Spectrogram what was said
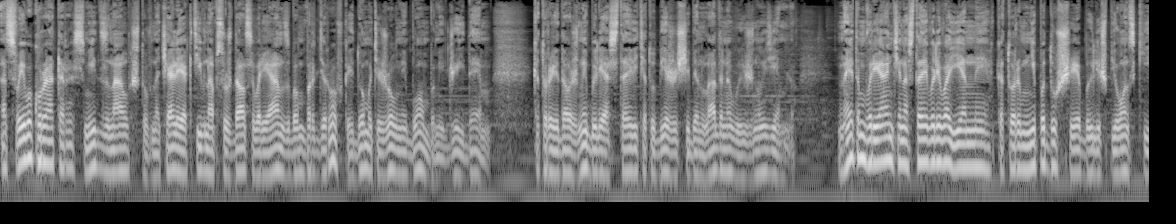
От своего куратора Смит знал, что вначале активно обсуждался вариант с бомбардировкой дома тяжелыми бомбами Джейдем, которые должны были оставить от убежища Бен Ладена выжженную землю – на этом варианте настаивали военные, которым не по душе были шпионские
